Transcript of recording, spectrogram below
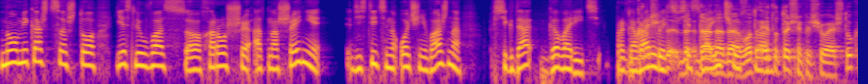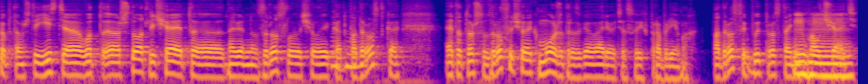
Но мне кажется, что если у вас э, хорошие отношения, действительно очень важно всегда говорить, проговаривать Короче, все да, свои да, да, чувства. Да, вот это точно ключевая штука, потому что есть э, вот э, что отличает, наверное, взрослого человека угу. от подростка, это то, что взрослый человек может разговаривать о своих проблемах. Подросток будет просто о них угу. молчать.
